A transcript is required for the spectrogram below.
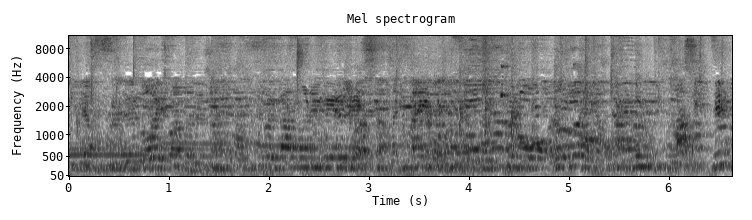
最後のトップの。女の子、走って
